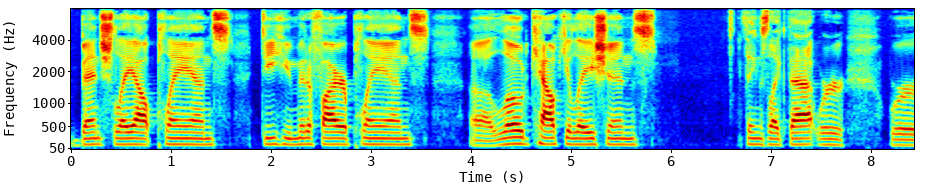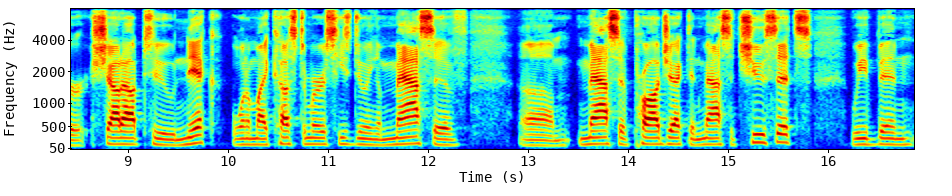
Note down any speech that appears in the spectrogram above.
bench layout plans, dehumidifier plans, uh, load calculations, things like that. We're we're shout out to Nick, one of my customers. He's doing a massive, um, massive project in Massachusetts. We've been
